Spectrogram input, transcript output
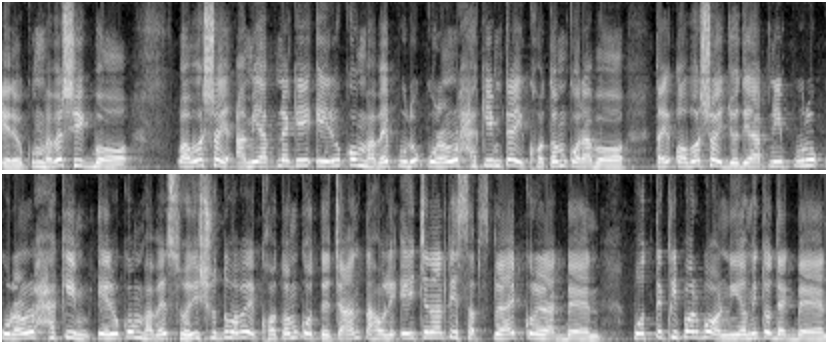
এরকমভাবে শিখব। অবশ্যই আমি আপনাকে এরকমভাবে পুরো কোরআনুল হাকিমটাই খতম করাবো। তাই অবশ্যই যদি আপনি পুরো কোরআনুল হাকিম এরকমভাবে সহি শুদ্ধভাবে খতম করতে চান, তাহলে এই চ্যানেলটি সাবস্ক্রাইব করে রাখবেন। প্রত্যেকটি পর্ব নিয়মিত দেখবেন।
